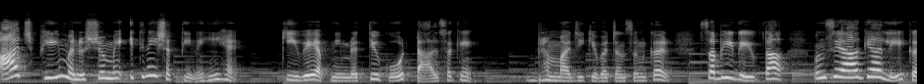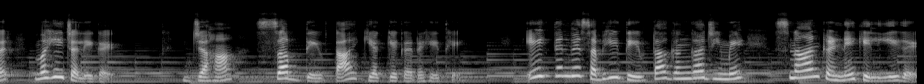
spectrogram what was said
आज भी मनुष्यों में इतनी शक्ति नहीं है कि वे अपनी मृत्यु को टाल सकें। ब्रह्मा जी के वचन सुनकर सभी देवता उनसे आज्ञा लेकर वहीं चले गए। जहाँ सब देवता यज्ञ कर रहे थे। एक दिन वे सभी देवता गंगा जी में स्नान करने के लिए गए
